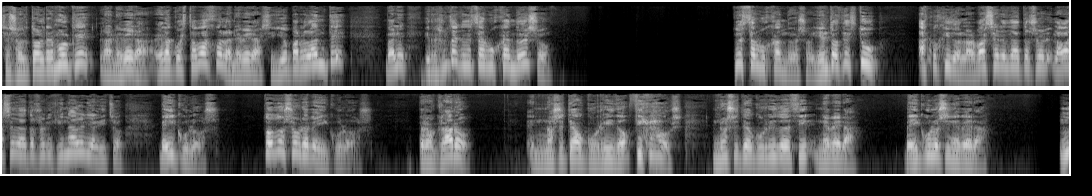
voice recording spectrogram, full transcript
Se soltó el remolque, la nevera era cuesta abajo, la nevera siguió para adelante, ¿vale? Y resulta que tú estás buscando eso. Tú estás buscando eso. Y entonces tú has cogido la base de datos, la base de datos originales y has dicho vehículos, todo sobre vehículos. Pero claro, no se te ha ocurrido, fijaos, no se te ha ocurrido decir nevera, vehículos y nevera. ¿Mm?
